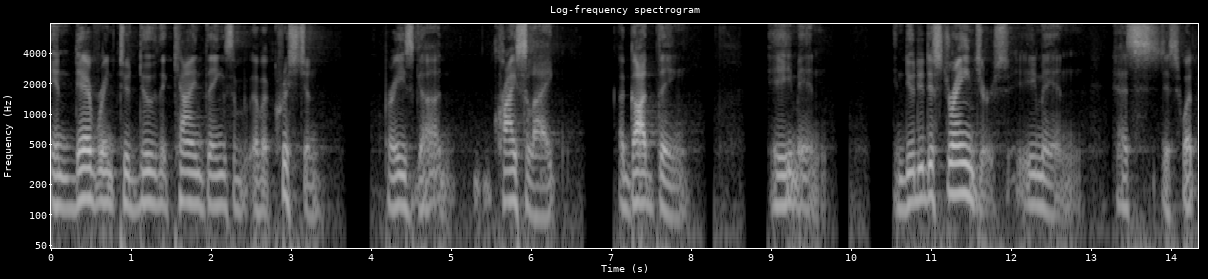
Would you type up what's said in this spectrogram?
endeavoring to do the kind things of, of a Christian. Praise God. Christ like, a God thing. Amen. In duty to strangers. Amen. That's just what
